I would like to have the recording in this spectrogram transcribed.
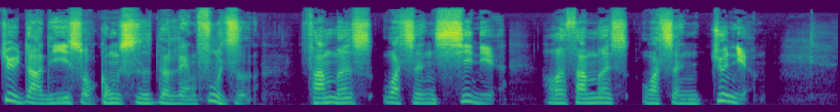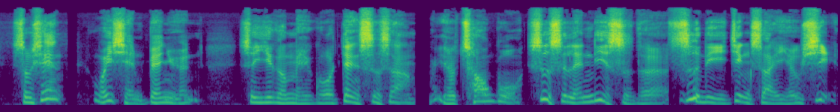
最大的一所公司的两父子。Thomas Watson Senior 和 Thomas Watson Junior。首先，《危险边缘》是一个美国电视上有超过四十年历史的智力竞赛游戏。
